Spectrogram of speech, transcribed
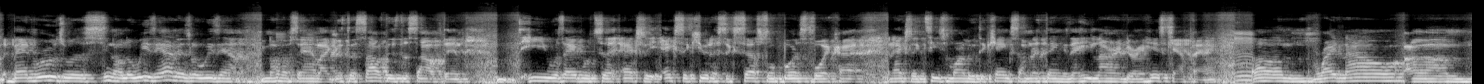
the Baton Rouge was, you know, Louisiana is Louisiana. You know what I'm saying? Like if the South is the South, and he was able to actually execute a successful bus boycott and actually teach Martin Luther King some of the things that he learned during his campaign. Um, right now, um,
